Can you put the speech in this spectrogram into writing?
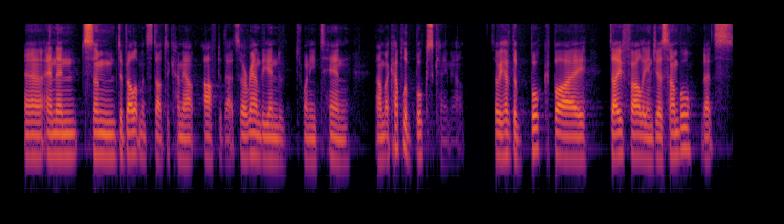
Uh, and then some developments start to come out after that. So around the end of 2010, um, a couple of books came out. So we have the book by Dave Farley and Jez Humble, that's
